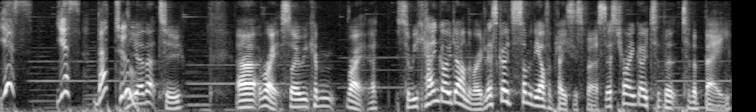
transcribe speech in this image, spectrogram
Yes, yes, that too. Yeah, that too. Uh, right, so we can right, uh, so we can go down the road. Let's go to some of the other places first. Let's try and go to the to the bay.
